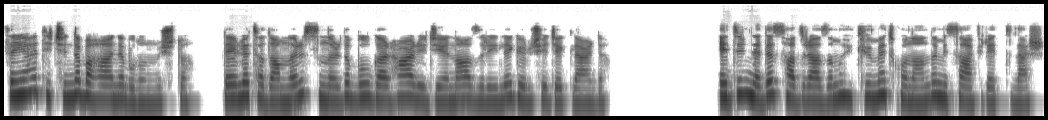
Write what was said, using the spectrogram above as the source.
Seyahat içinde bahane bulunmuştu. Devlet adamları sınırda Bulgar Hariciye Nazırı ile görüşeceklerdi. Edirne'de sadrazamı hükümet konağında misafir ettiler.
